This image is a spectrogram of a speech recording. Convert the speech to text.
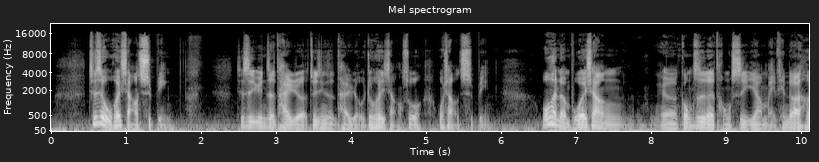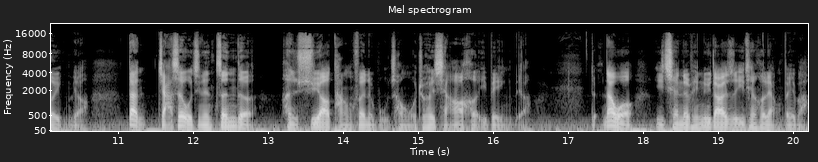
就是我会想要吃冰，就是因为这太热，最近这太热，我就会想说，我想要吃冰。我可能不会像呃公司的同事一样每天都在喝饮料，但假设我今天真的很需要糖分的补充，我就会想要喝一杯饮料。对，那我以前的频率大概是一天喝两杯吧，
